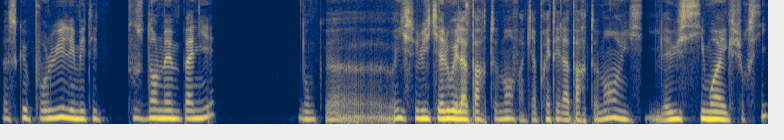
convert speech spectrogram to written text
parce que pour lui, il les mettait tous dans le même panier. Donc, euh, oui, celui qui a loué l'appartement, enfin qui a prêté l'appartement, il, a eu six mois avec sursis.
